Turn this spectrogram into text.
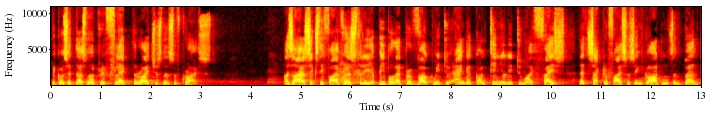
because it does not reflect the righteousness of Christ. Isaiah 65 verse 3, a people that provoke me to anger continually to my face, that sacrifices in gardens and burnt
